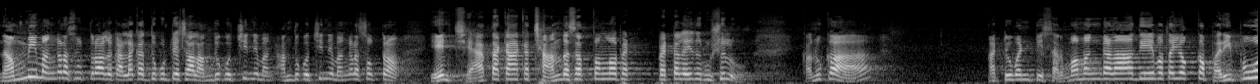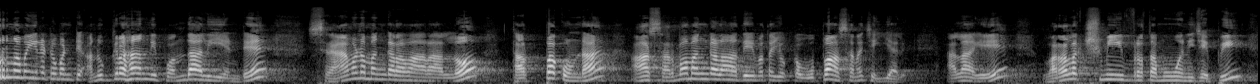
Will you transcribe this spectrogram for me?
నమ్మి మంగళసూత్రాలు కళ్ళకద్దుకుంటే చాలు అందుకొచ్చింది అందుకొచ్చింది మంగళసూత్రం. ఏం చేతకాక ఛాందసత్వంలో పెట్టలేదు ఋషులు. కనుక అటువంటి సర్వమంగళాదేవత యొక్క పరిపూర్ణమైనటువంటి అనుగ్రహాన్ని పొందాలి అంటే శ్రావణ మంగళవారాల్లో తప్పకుండా ఆ సర్వమంగళాదేవత యొక్క ఉపాసన చెయ్యాలి. అలాగే వరలక్ష్మీ వ్రతము అని చెప్పి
